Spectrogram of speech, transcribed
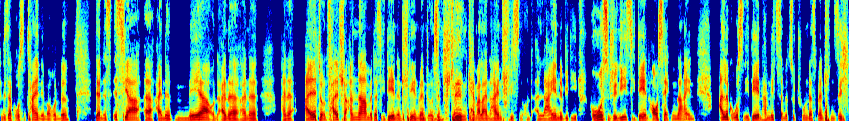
in dieser großen Teilnehmerrunde. Denn es ist ja äh, eine mehr und eine, eine, eine alte und falsche Annahme, dass Ideen entstehen, wenn wir uns im stillen Kämmerlein einschließen und alleine wie die großen Genies Ideen aushecken. Nein, alle großen Ideen haben nichts damit zu tun, dass Menschen sich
